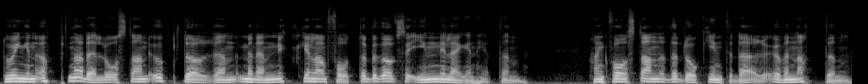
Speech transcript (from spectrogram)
Då ingen öppnade låste han upp dörren med den nyckel han fått och begav sig in i lägenheten. Han kvarstannade dock inte där över natten.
